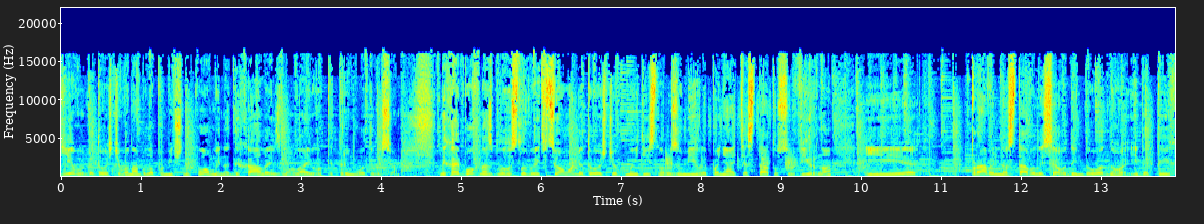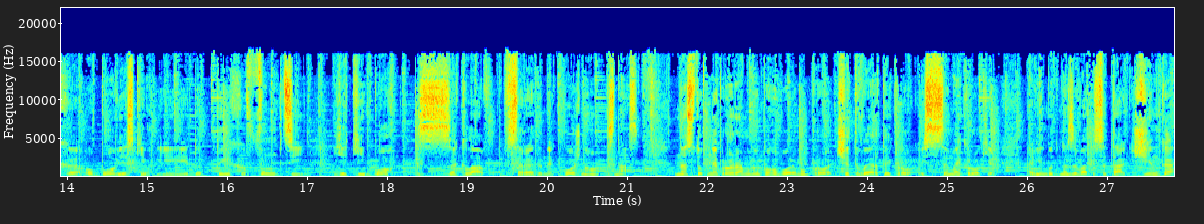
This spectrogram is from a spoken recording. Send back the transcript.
Єву для того, щоб вона була помічником і надихала, і змогла його підтримувати в усьому. Нехай Бог нас благословить в цьому, для того, щоб ми дійсно розуміли поняття статусу вірно і правильно ставилися один до одного і до тих е, обов'язків, і до тих функцій, які Бог заклав всередини кожного з нас. Наступної програми ми поговоримо про четвертий крок із семи кроків. А він буде називатися так: жінка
